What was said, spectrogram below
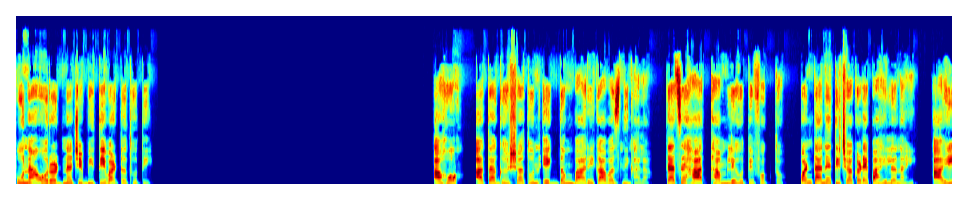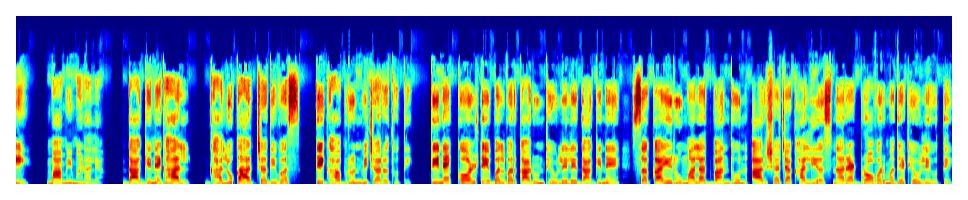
पुन्हा ओरडण्याची भीती वाटत होती. आहो आता घशातून एकदम बारीक आवाज निघाला. त्याचे हात थांबले होते फक्त. पण त्याने तिच्याकडे पाहिलं नाही. आई मामी म्हणाल्या दागिने घाल. घालू का आजच्या दिवस? ती घाबरून विचारत होती. तिने कळ टेबलवर काढून ठेवलेले दागिने सकाळी रुमालात बांधून आरशाच्या खाली असणाऱ्या ड्रॉवरमध्ये ठेवले होते.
